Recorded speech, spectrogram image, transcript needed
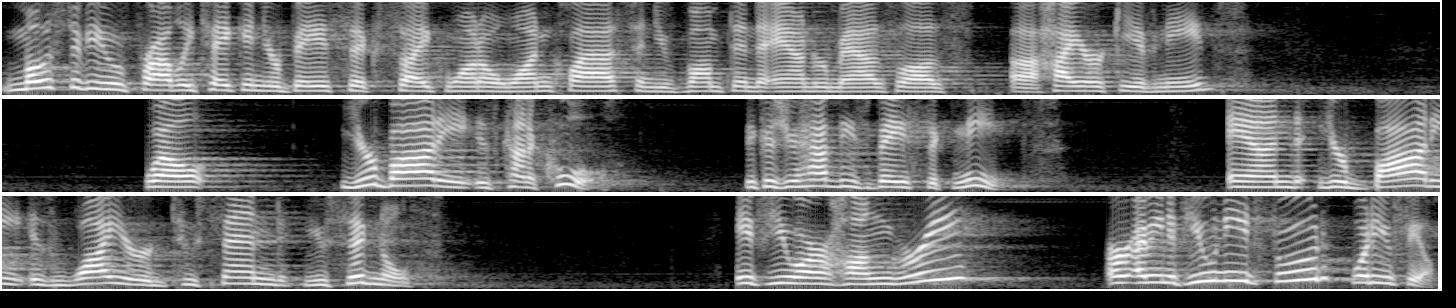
most of you have probably taken your basic Psych 101 class and you've bumped into Andrew Maslow's uh, hierarchy of needs. Well, your body is kind of cool because you have these basic needs. And your body is wired to send you signals. If you are hungry, or I mean, if you need food, what do you feel?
